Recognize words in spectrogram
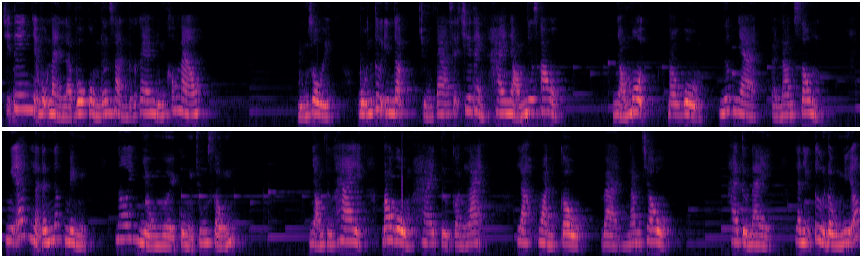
Chị tin nhiệm vụ này là vô cùng đơn giản với các em đúng không nào? Đúng rồi, bốn từ in đậm chúng ta sẽ chia thành hai nhóm như sau. Nhóm 1 bao gồm nước nhà và non sông, nghĩa là đất nước mình, nơi nhiều người cùng chung sống. Nhóm thứ hai bao gồm hai từ còn lại là hoàn cầu và Nam Châu. Hai từ này là những từ đồng nghĩa,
